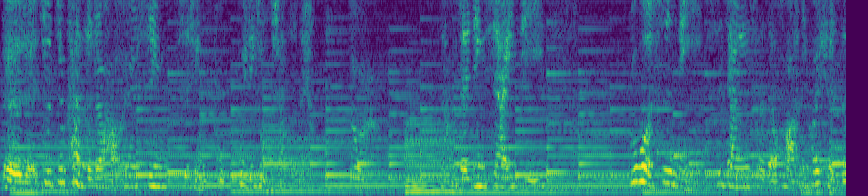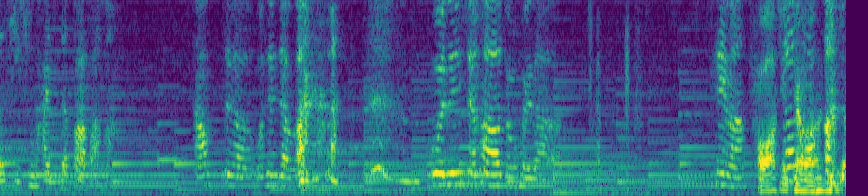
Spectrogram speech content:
对对对，就就看着就好，因为事情事情不不一定是我们想的那样子。对，那我们再进下一题。如果是你是江医生的话，你会选择起诉孩子的爸爸吗？好，这个我先讲吧。我已经想好要怎么回答了，可以吗？好啊，你讲啊，你讲。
